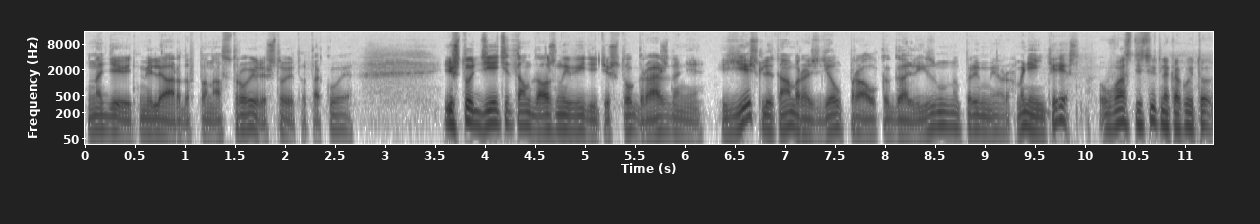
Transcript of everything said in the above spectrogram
на 9 миллиардов понастроили, что это такое. И что дети там должны видеть, и что граждане. Есть ли там раздел про алкоголизм, например? Мне интересно. У вас действительно какой-то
